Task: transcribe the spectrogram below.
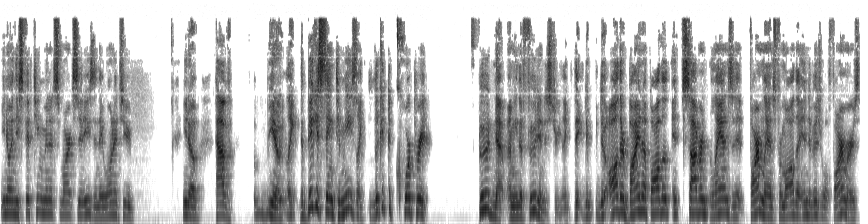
you know, in these 15 minute smart cities. And they wanted to, you know, have, you know, like the biggest thing to me is like, look at the corporate food net. I mean, the food industry, like the, the, the, all they're buying up all the eh, sovereign lands, the farmlands from all the individual farmers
